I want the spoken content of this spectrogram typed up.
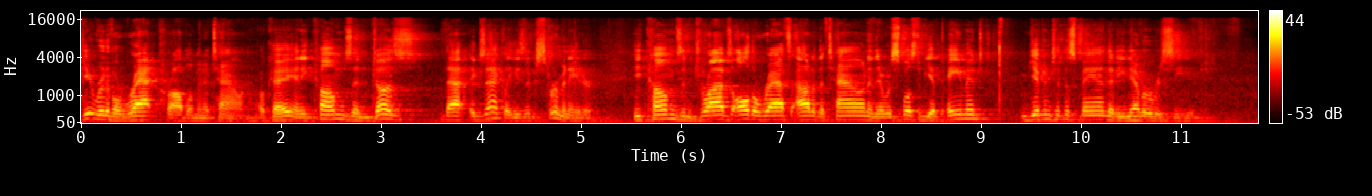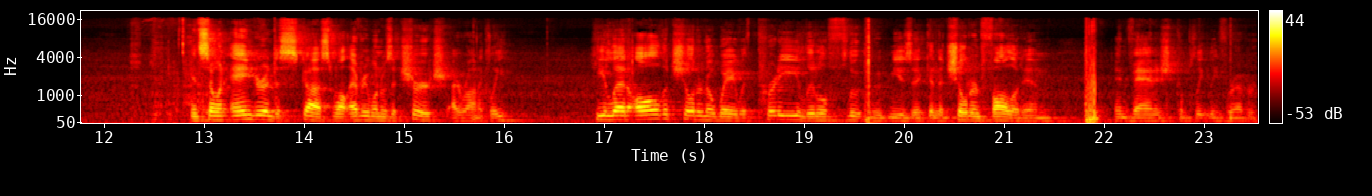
get rid of a rat problem in a town, okay? And he comes and does that exactly. He's an exterminator. He comes and drives all the rats out of the town, and there was supposed to be a payment given to this man that he never received. And so, in anger and disgust, while everyone was at church, ironically, he led all the children away with pretty little flute music, and the children followed him and vanished completely forever.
